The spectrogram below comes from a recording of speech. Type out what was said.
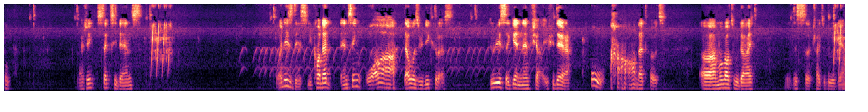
Oh. Magic, sexy dance. What is this? You call that dancing? Wow, that was ridiculous. Do this again, Nemsha, if you dare. Oh, that hurts. Uh, I'm about to die. Let's uh, try to do it again.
